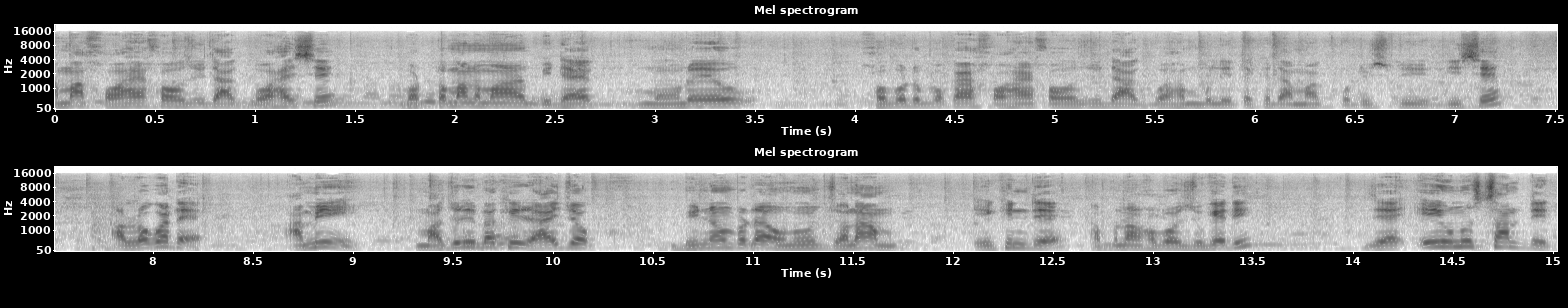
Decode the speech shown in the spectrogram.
আমাক সহায় সহযোগিতা আগবঢ়াইছে। বৰ্তমান আমাৰ বিধায়ক মহোদয়েও সৰ্বতো প্ৰকাৰে সহায় সহযোগিতা আগবঢ়াম বুলি তেখেতে আমাক প্ৰতিশ্ৰুতি দিছে। আৰু লগতে আমি মাজুলীবাসী ৰাইজক বিনম্ৰতা অনুৰোধ জনাম এইখিনিতে আপোনাৰ খবৰ যোগেদি। যে এই অনুষ্ঠানটিত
